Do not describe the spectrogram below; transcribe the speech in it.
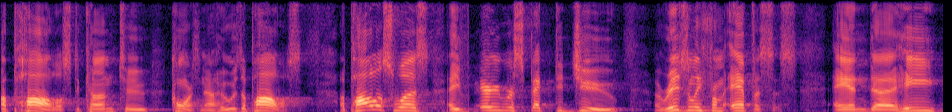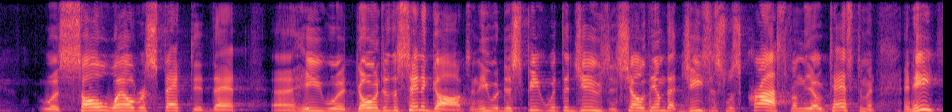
Apollos to come to Corinth. Now, who was Apollos? Apollos was a very respected Jew, originally from Ephesus, and uh, he was so well respected that uh, he would go into the synagogues and he would dispute with the Jews and show them that Jesus was Christ from the Old Testament. And he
